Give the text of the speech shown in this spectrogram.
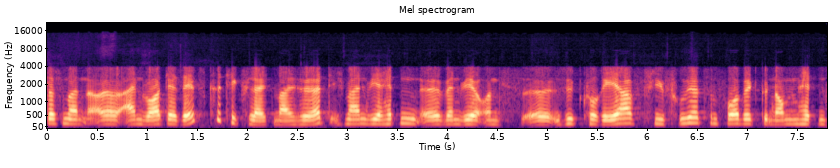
dass man äh, ein Wort der Selbstkritik vielleicht mal hört. Ich meine, wir hätten, äh, wenn wir uns äh, Südkorea viel früher zum Vorbild genommen hätten,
